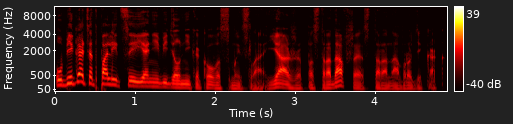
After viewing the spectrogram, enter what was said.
Убегать от полиции я не видел никакого смысла. Я же пострадавшая сторона вроде как.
